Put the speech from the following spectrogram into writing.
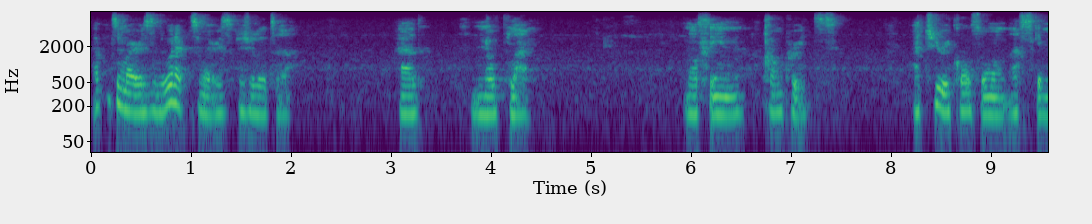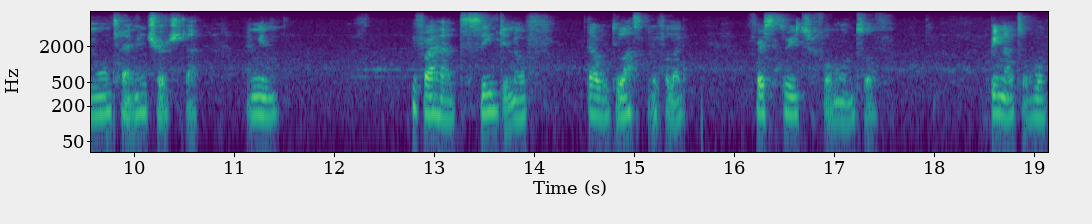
I put in my resume. When I put in my resignation letter, I had no plan, nothing concrete. I actually recall someone asking me one time in church that, I mean, if I had saved enough, that would last me for like first three to four months of being out of work.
